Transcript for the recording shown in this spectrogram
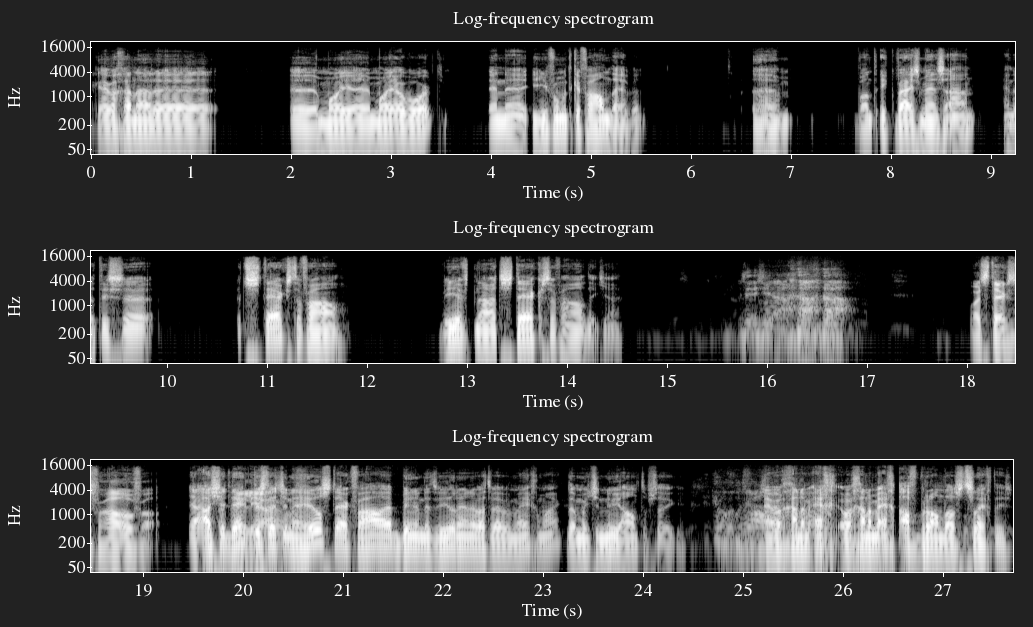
Oké, we gaan naar de eh, mooie, mooie award. En eh, hiervoor moet ik even handen hebben. Ehm, want ik wijs mensen aan. En dat is eh, het sterkste verhaal. Wie heeft nou het sterkste verhaal dit jaar? Maar het sterkste verhaal over... Ja, als je het denkt dus dat je een heel sterk verhaal hebt binnen het wielrennen wat we hebben meegemaakt, dan moet je nu je hand opsteken. En we gaan hem echt, we gaan hem echt afbranden als het slecht is.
